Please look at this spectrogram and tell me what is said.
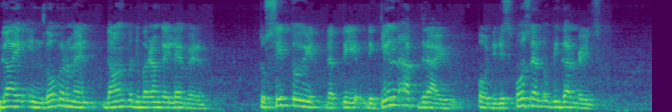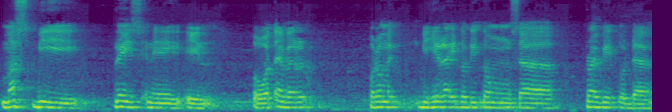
guy in government down to the barangay level to see to it that the, the clean up drive or the disposal of the garbage must be placed in a in or whatever pero bihira ito ditong sa private would uh,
